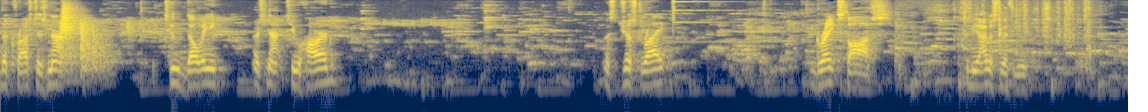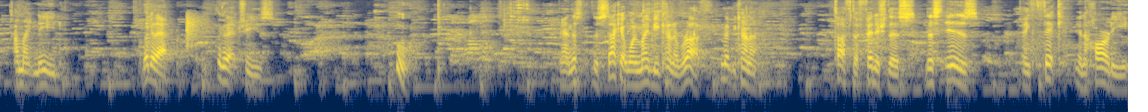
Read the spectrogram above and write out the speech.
The crust is not too doughy. It's not too hard. It's just right. Great sauce. To be honest with you, I might need. Look at that. Look at that cheese. Ooh. Man, this the second one might be kind of rough. It might be kind of tough to finish this. This is a thick and hearty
